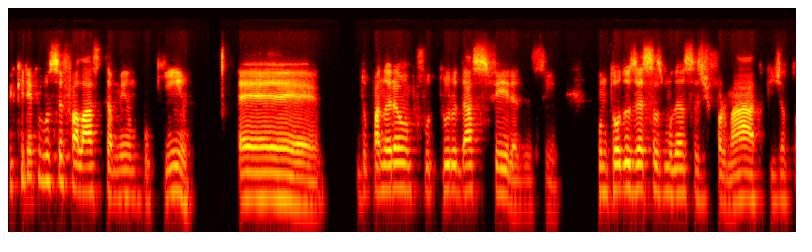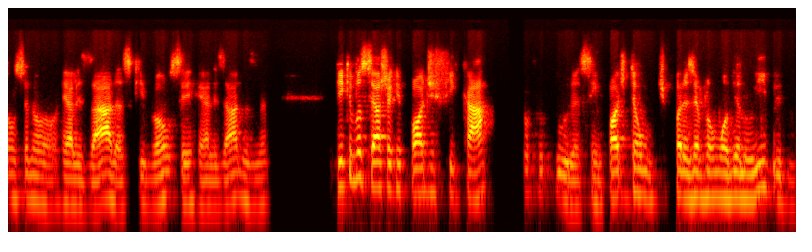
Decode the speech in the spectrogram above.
eu queria que você falasse também um pouquinho é, do panorama futuro das feiras, assim, com todas essas mudanças de formato que já estão sendo realizadas, que vão ser realizadas, né? O que, que você acha que pode ficar no futuro? Assim, pode ter um, tipo, por exemplo, um modelo híbrido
